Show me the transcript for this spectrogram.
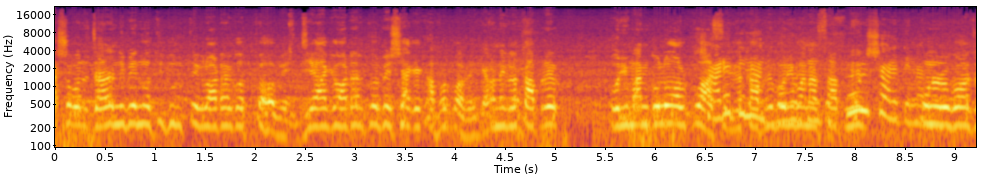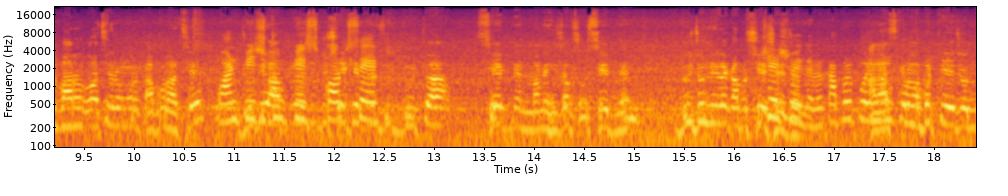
একশো পঞ্চাশ। যারা নেবেন অতি দূরত্ব এগুলো অর্ডার করতে হবে। যে আগে অর্ডার করবে সে আগে কাপড় পাবে। কারণ এগুলো কাপড়ের পরিমাণগুলো অল্প আছে। কাপড়ের পরিমাণ আছে আপনার পনেরো গজ বারো গজ এরকম কাপড় আছে। Cord সেক্ষেত্রে set। যদি দুইটা সেট নেন মানে হিসাব সহ সেট নেন দুইজন নিলে কাপড় শেষ শেষ হয়ে যাবে। কাপড় পরিমাণ আজকের অফারটি এই জন্য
